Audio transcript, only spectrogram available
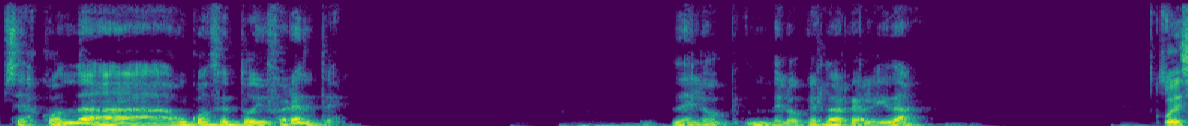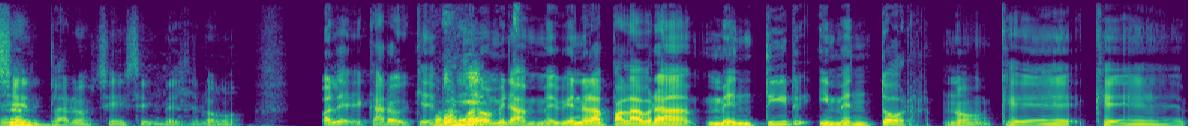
se esconda un concepto diferente de lo, de lo que es la realidad. Puede ser, claro, sí, sí, desde luego. Vale, claro, que pues bueno, mira, me viene la palabra mentir y mentor, ¿no? Que, que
